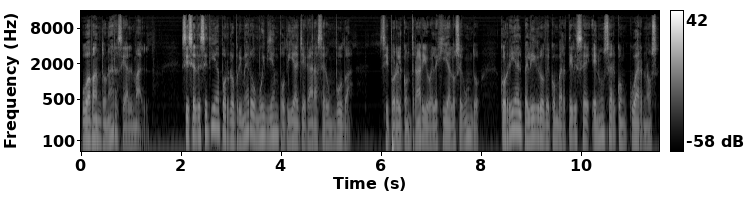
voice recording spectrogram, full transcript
o abandonarse al mal. Si se decidía por lo primero, muy bien podía llegar a ser un Buda. Si por el contrario elegía lo segundo, corría el peligro de convertirse en un ser con cuernos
